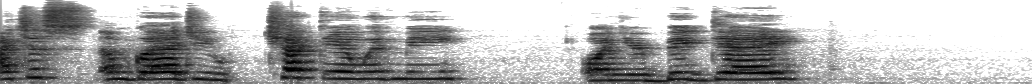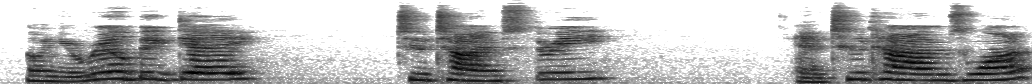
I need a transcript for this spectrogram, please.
I just, I'm glad you checked in with me on your big day, on your real big day, two times three and two times one.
